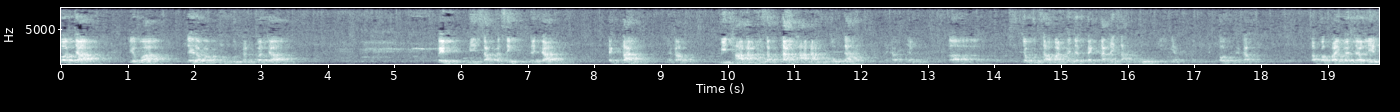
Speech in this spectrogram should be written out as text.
ก็จะเรียกว่าได้รับการคุณคุณนั้นก็จะ เป็นมีศักดิ์สิทธิ์ในการแต่งตั้งนะครับ มีฐานานุศักตั้งฐานานุกรมได้นะครับอย่างเอ่อเจ้าคุณสามัญก็จะแต่งตั้งได้สามรูปอย่างเงี้ยเป็นต้นนะครับ ต่อไปก็จะเรียน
